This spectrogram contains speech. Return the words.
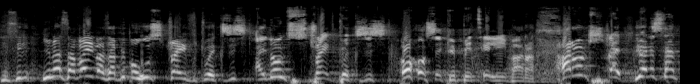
You see, you know, survivors are people who strive to exist. I don't strive to exist. Oh, I don't strive. You understand?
